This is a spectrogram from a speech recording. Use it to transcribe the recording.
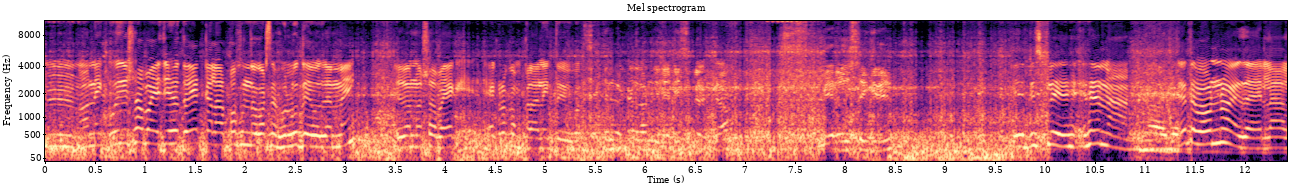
হুম, অনেক ওই যে সবাই যেহেতু এক কালার পছন্দ করছে হলুদে ওদের নাই এই জন্য সবাই এক একরকম কালার নিতে হইব এই ডিসপ্লে এটা না এটা তো অন্য হয়ে যায় লাল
